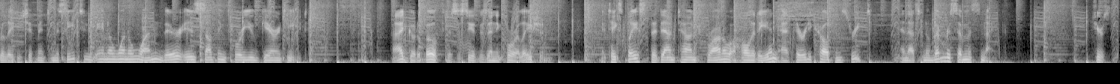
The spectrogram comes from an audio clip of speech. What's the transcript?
relationship intimacy to anal 101, there is something for you guaranteed. I'd go to both just to see if there's any correlation. It takes place at the downtown Toronto Holiday Inn at 30 Carlton Street, and that's November 7th to 9th. Cheers.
